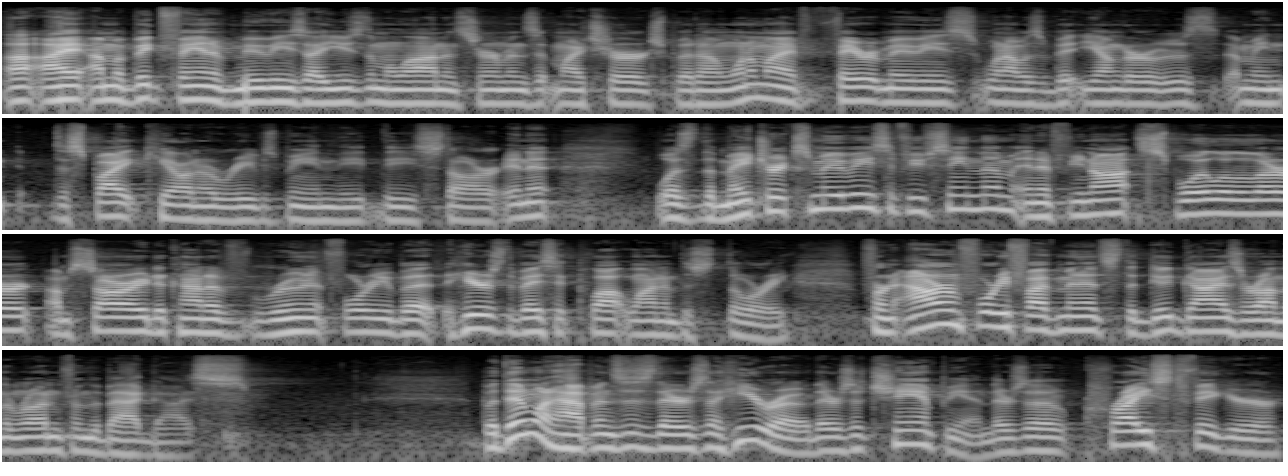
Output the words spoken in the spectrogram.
Uh, I, am a big fan of movies. I use them a lot in sermons at my church. But uh, one of my favorite movies when I was a bit younger was, I mean, despite Keanu Reeves being the, the star in it, was the Matrix movies, if you've seen them. And if you're not, spoiler alert, I'm sorry to kind of ruin it for you, but here's the basic plot line of the story. For an hour and 45 minutes, the good guys are on the run from the bad guys. But then what happens is there's a hero, there's a champion, there's a Christ figure,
